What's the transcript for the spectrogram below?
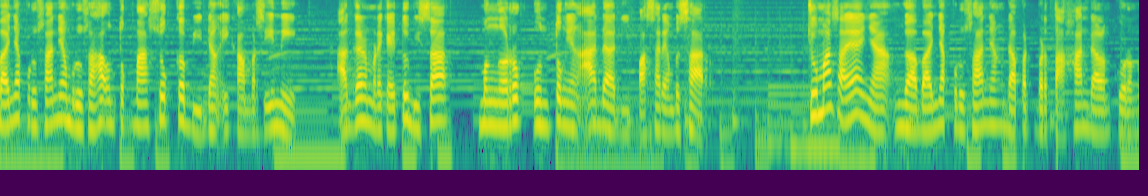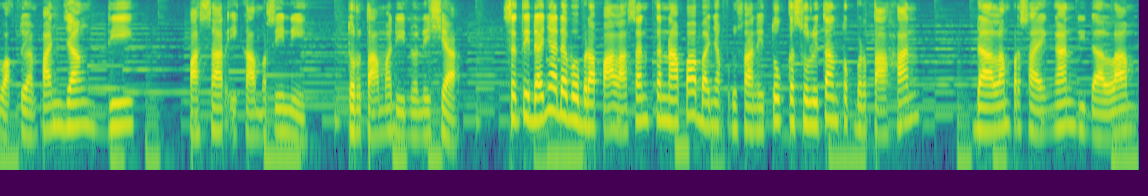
banyak perusahaan yang berusaha untuk masuk ke bidang e-commerce ini agar mereka itu bisa mengeruk untung yang ada di pasar yang besar. Cuma sayangnya nggak banyak perusahaan yang dapat bertahan dalam kurun waktu yang panjang di pasar e-commerce ini, terutama di Indonesia. Setidaknya ada beberapa alasan kenapa banyak perusahaan itu kesulitan untuk bertahan dalam persaingan di dalam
